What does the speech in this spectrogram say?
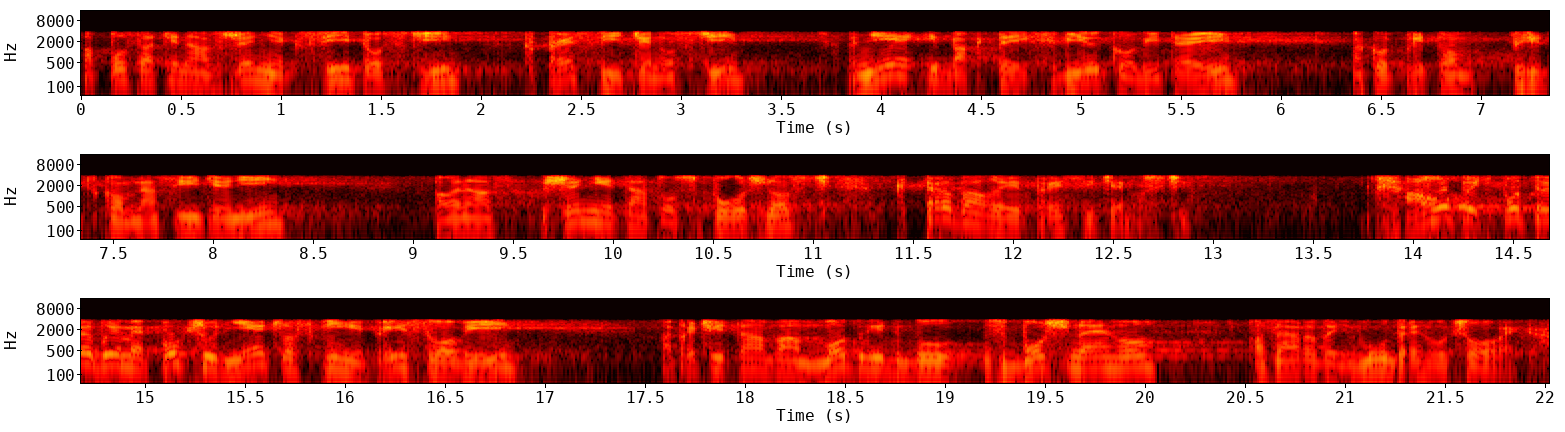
A v podstate nás ženie k sítosti, k presítenosti, nie iba k tej chvíľkovitej, ako pri tom fyzickom nasýtení, ale nás ženie táto spoločnosť k trvalej presítenosti. A opäť potrebujeme počuť niečo z knihy prísloví a prečítam vám modlitbu zbožného a zároveň múdreho človeka.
